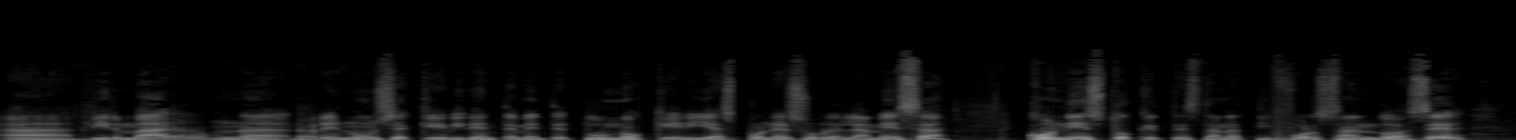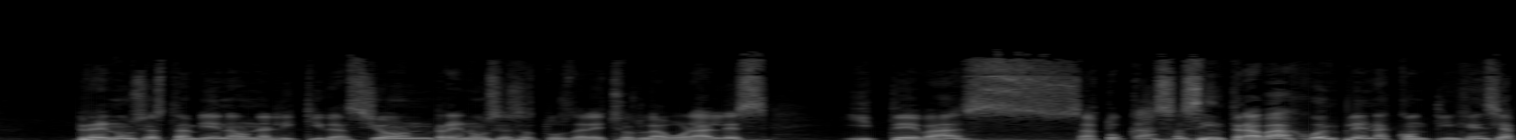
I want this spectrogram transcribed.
a firmar una renuncia que evidentemente tú no querías poner sobre la mesa, con esto que te están a ti forzando a hacer, renuncias también a una liquidación, renuncias a tus derechos laborales y te vas a tu casa sin trabajo en plena contingencia,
